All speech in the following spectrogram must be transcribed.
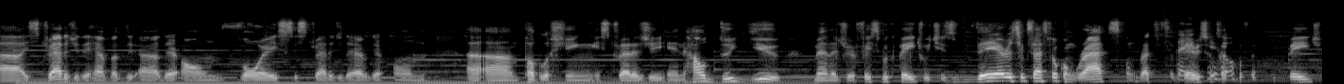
uh, strategy. They have a, uh, their own voice strategy. They have their own uh, um, publishing strategy. And how do you manage your Facebook page, which is very successful? Congrats! Congrats! It's a Thank very you. successful Facebook page.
